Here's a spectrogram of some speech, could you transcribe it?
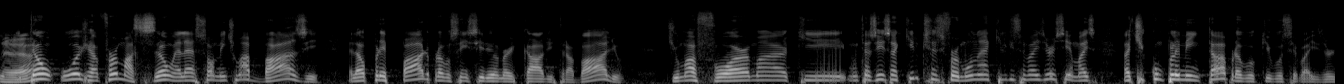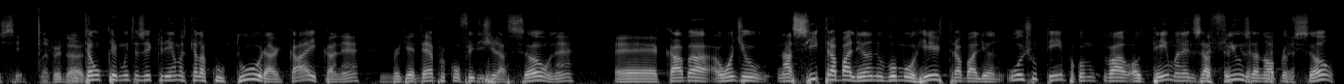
É. Então, hoje a formação ela é somente uma base, ela é o preparo para você inserir no mercado de trabalho de uma forma que muitas vezes aquilo que você se formou não é aquilo que você vai exercer, mas vai te complementar para o que você vai exercer. É verdade. Então, que muitas vezes criamos aquela cultura arcaica, né? Uhum. Porque até por conflito de geração, né? É, acaba onde eu nasci trabalhando, eu vou morrer trabalhando. Hoje o tempo, como o tema, né, desafios da nova profissão,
